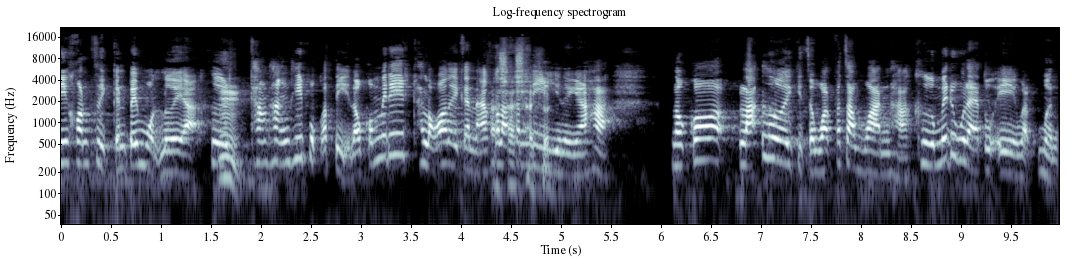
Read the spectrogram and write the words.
มีคอน FLICT กันไปหมดเลยอะ่ะคืออมทั้งทั้งที่ปกติเราก็ไม่ได้ทะเลาะอะไรกันนะก็รักกันใช่ใช่ดีอะไรเงี้ยค่ะแล้วก็ละเลยกิจวัตรประจำวันค่ะ คือไม่ดูแลตัวเองแบบเหมือน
